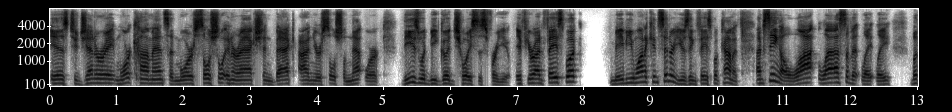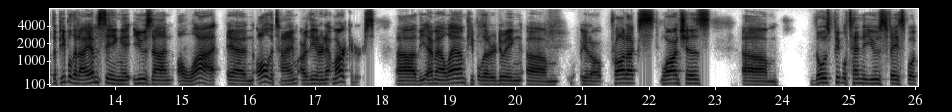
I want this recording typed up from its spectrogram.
is to generate more comments and more social interaction back on your social network, these would be good choices for you. If you're on Facebook, maybe you want to consider using Facebook comments. I'm seeing a lot less of it lately, but the people that I am seeing it used on a lot and all the time are the internet marketers. Uh, the MLM, people that are doing, um, you know, products launches. Um, those people tend to use Facebook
